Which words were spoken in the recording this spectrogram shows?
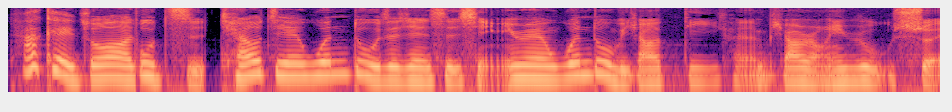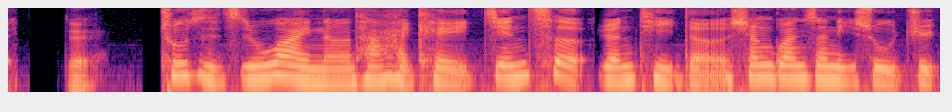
它可以做到不止调节温度这件事情，因为温度比较低，可能比较容易入睡。除此之外呢，它还可以监测人体的相关生理数据，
